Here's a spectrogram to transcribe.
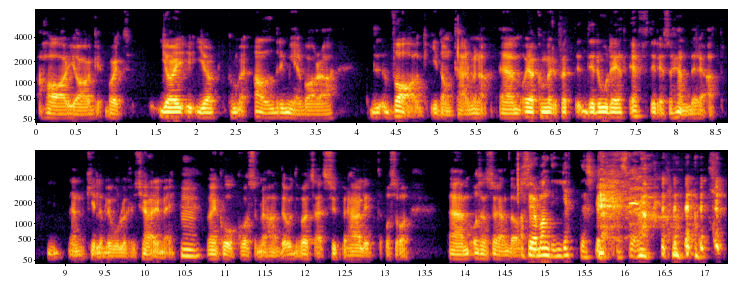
har jag varit, jag, jag kommer aldrig mer vara vag i de termerna. Ehm, och jag kommer, för att det roliga är att efter det så hände det att en kille blev olyckligt kär i mig. Mm. Det var en KK som jag hade och det var så här superhärligt och så. Ehm, och sen så en dag Alltså jag var inte jättesvår.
